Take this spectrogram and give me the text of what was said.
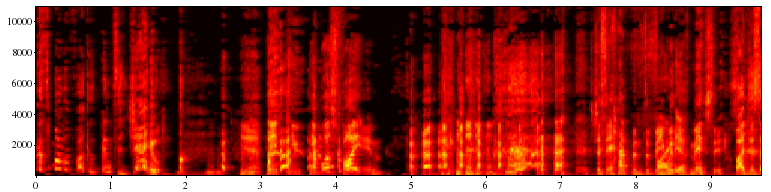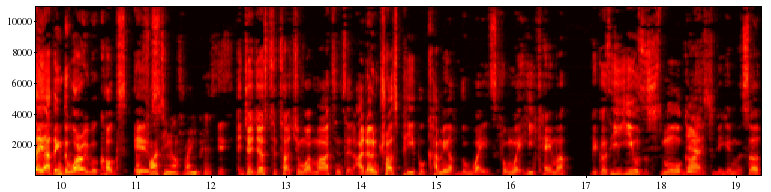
This motherfucker's been to jail. Yeah, he, he, he was fighting. it's just it happened to be Fight- with his Yeah. missus. But I just say, I think the worry with Cox And is fighting off rapists. Just to touch on what Martin said. I don't trust people coming up the weights from where he came up because he, he was a small guy Yes. to begin with. So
